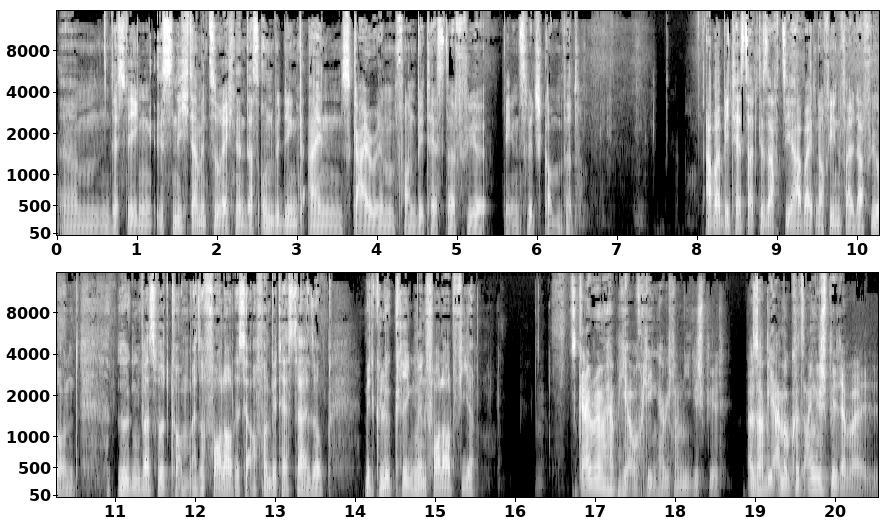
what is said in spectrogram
Ähm, deswegen ist nicht damit zu rechnen, dass unbedingt ein Skyrim von Bethesda für den Switch kommen wird. Aber Bethesda hat gesagt, sie arbeiten auf jeden Fall dafür und irgendwas wird kommen. Also Fallout ist ja auch von Bethesda, also mit Glück kriegen wir ein Fallout 4. Skyrim habe ich ja auch liegen, habe ich noch nie gespielt. Also habe ich einmal kurz angespielt, aber äh,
